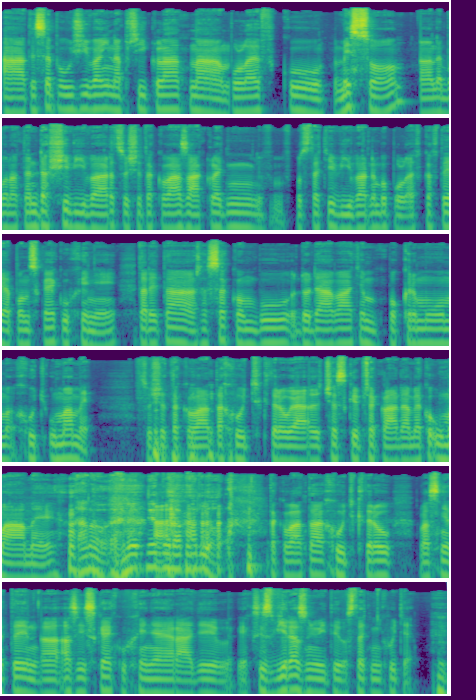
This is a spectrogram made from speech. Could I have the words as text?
a ty se používají například na polévku miso nebo na ten dashi vývar, což je taková základní v podstatě vývar nebo polévka v té japonské kuchyni. Tady ta řasa kombu dodává těm pokrmům chuť umami což je taková ta chuť, kterou já česky překládám jako umámy. Ano, hned mě to napadlo. taková ta chuť, kterou vlastně ty azijské kuchyně rádi jak si zvýrazňují ty ostatní chutě. Hm.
